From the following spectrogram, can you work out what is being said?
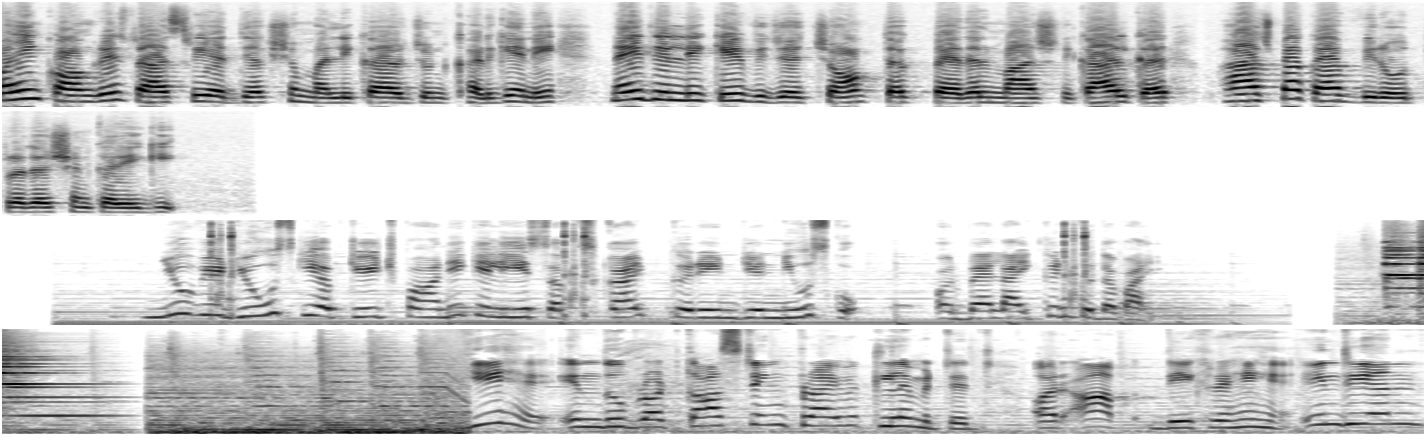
वहीं कांग्रेस राष्ट्रीय अध्यक्ष मल्लिकार्जुन खड़गे ने नई दिल्ली के विजय चौक तक पैदल मार्च निकालकर भाजपा का विरोध प्रदर्शन करेगी। न्यू वीडियोस की अपडेट पाने के लिए सब्सक्राइब करें इंडियन न्यूज़ को और बेल आइकन को दबाएँ। ये है इंदू ब्रॉडकास्टिंग प्राइवेट लिमिटेड और आप देख रहे हैं इंडियन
